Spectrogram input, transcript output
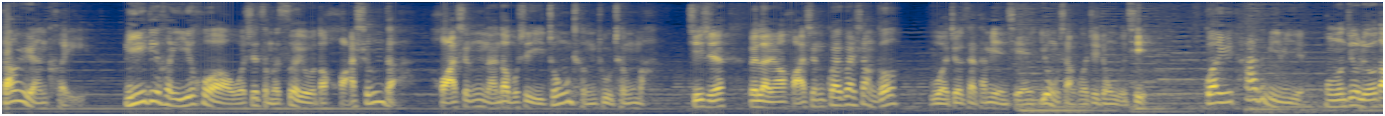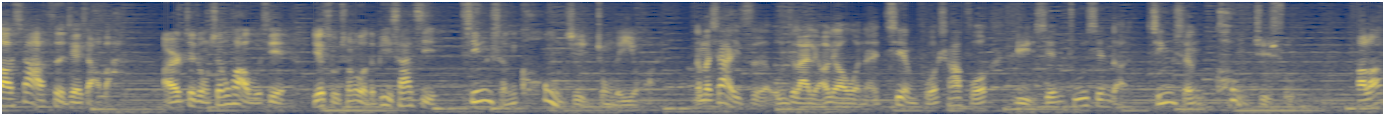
当然可以。你一定很疑惑，我是怎么色诱到华生的？华生难道不是以忠诚著称吗？其实，为了让华生乖乖上钩，我就在他面前用上过这种武器。关于他的秘密，我们就留到下次揭晓吧。而这种生化武器也组成了我的必杀技——精神控制中的一环。那么下一次，我们就来聊聊我那见佛杀佛、遇仙诛仙的精神控制术。好了，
